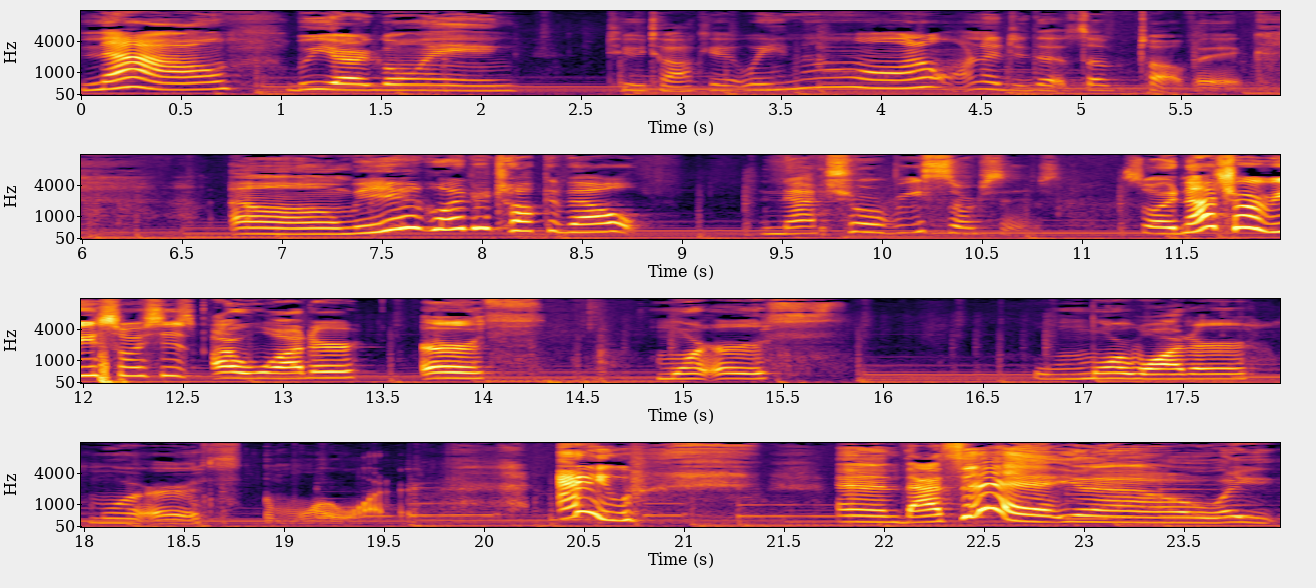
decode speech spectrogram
now we are going to talk it. Wait, no, I don't want to do that subtopic. Um, we're going to talk about natural resources. So, our natural resources are water, earth, more earth, more water, more earth, more water. Anyway, and that's it, you know. Wait,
